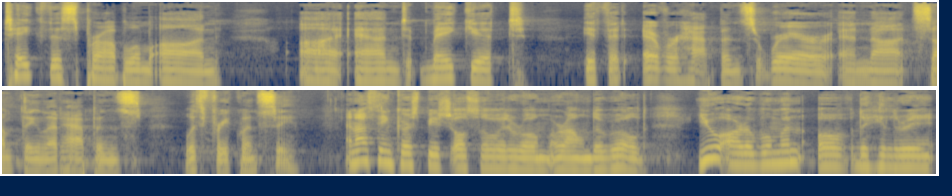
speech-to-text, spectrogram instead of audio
take this problem on uh, and make it, if it ever happens, rare and not something that happens with frequency. And I think her speech also will roam around the world. You are a woman of the Hillary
